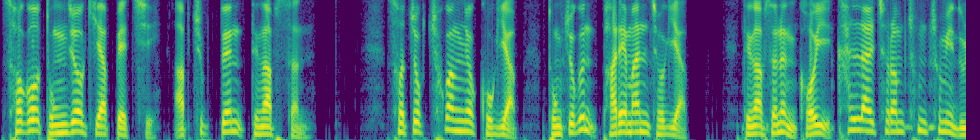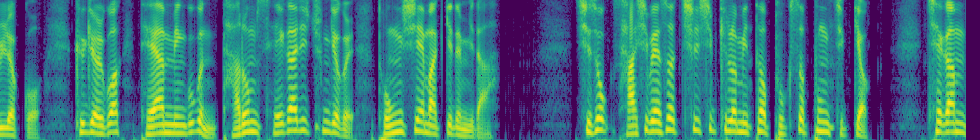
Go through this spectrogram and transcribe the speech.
서거 동저 기압 배치, 압축된 등압선. 서쪽 초강력 고기압, 동쪽은 발해만 저기압. 등압선은 거의 칼날처럼 촘촘히 눌렸고 그 결과 대한민국은 다름 세 가지 충격을 동시에 맞게 됩니다. 시속 40에서 70km 북서풍 직격, 체감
